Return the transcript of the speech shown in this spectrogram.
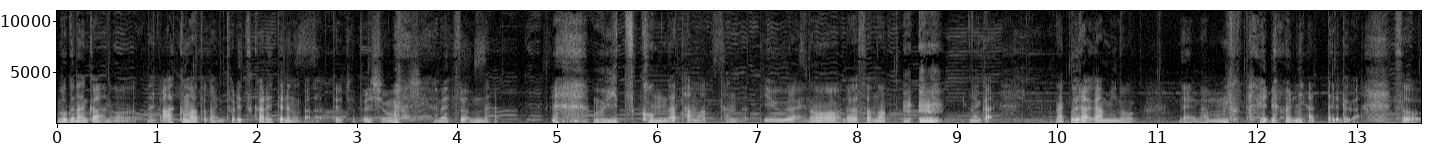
僕なんかあのなんか悪魔とかに取りつかれてるのかなってちょっと一瞬思いましたよねそんな。もういつこんな溜まったんだっていうぐらいのだからその なんか裏紙のね、大量にあったりとかそ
